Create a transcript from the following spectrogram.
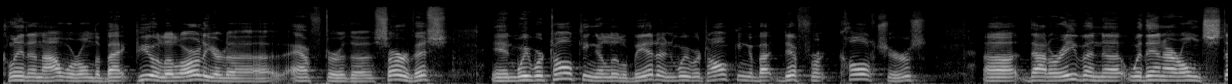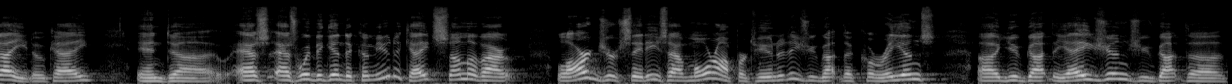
Clint and I were on the back pew a little earlier to, uh, after the service, and we were talking a little bit, and we were talking about different cultures uh, that are even uh, within our own state, okay? And uh, as, as we begin to communicate, some of our larger cities have more opportunities. You've got the Koreans, uh, you've got the Asians, you've got the,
